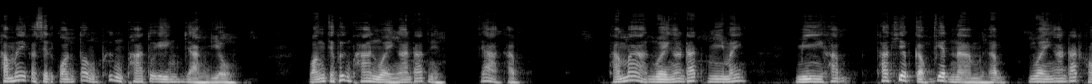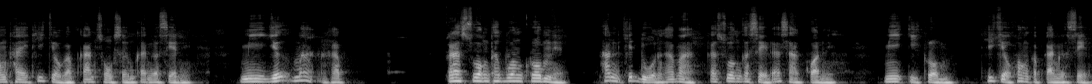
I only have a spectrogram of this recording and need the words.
ทำให้เกษตรกรต้องพึ่งพาตัวเองอย่างเดียว หวังจะพึ่งพาหน่วยงานรัฐเนี่ยยากครับถามว่าหน่วยงานรัฐมีไหมมีครับ ถ้าเทียบกับเวียดนามนะครับ หน่วยงานรัฐของไทยที่เกี่ยวกับการส่งเสริมการเกษตรมีเยอะมากนะครับ กระทรวงทบวงกรมเนี่ยท่านคิดดูนะครับว่ากระทรวงเกษตรและสหกรณ์นี่มีกี่กรมที่เกี่ยวข้องกับการเกษตร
